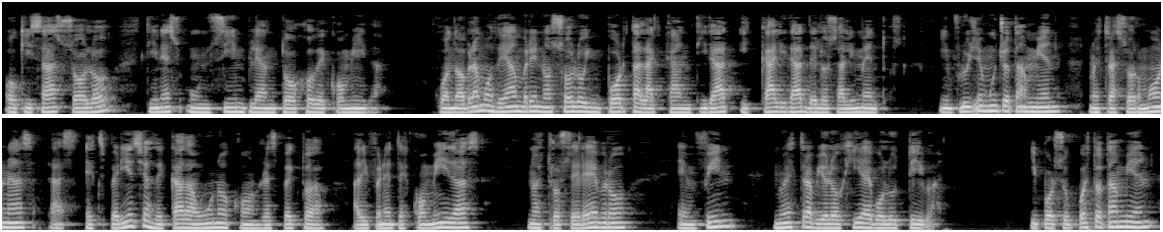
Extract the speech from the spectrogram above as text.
o quizás solo tienes un simple antojo de comida. Cuando hablamos de hambre no solo importa la cantidad y calidad de los alimentos, influye mucho también nuestras hormonas, las experiencias de cada uno con respecto a, a diferentes comidas, nuestro cerebro, en fin, nuestra biología evolutiva. Y por supuesto también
